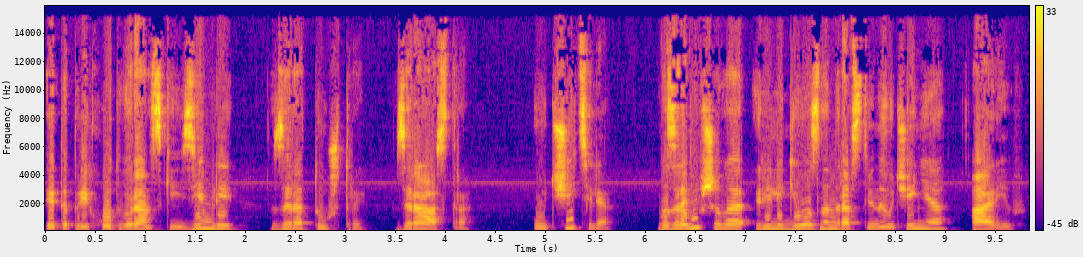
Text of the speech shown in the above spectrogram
Это приход в иранские земли Заратуштры, Зараастра, учителя, возродившего религиозно-нравственное учение ариев –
